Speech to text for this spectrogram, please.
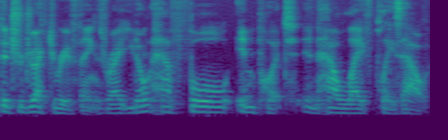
the trajectory of things, right? You don't have full input in how life plays out,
